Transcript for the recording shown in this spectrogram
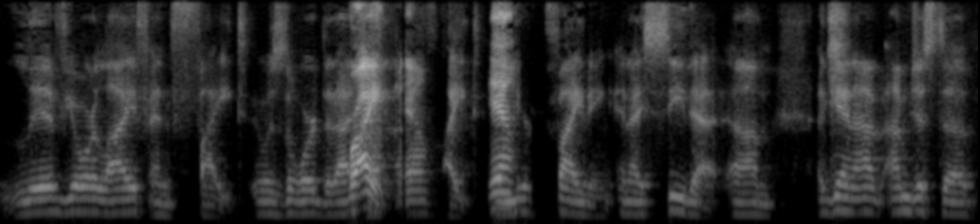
live your life and fight. It was the word that I right. Yeah. Fight. Yeah. And you're fighting, and I see that. Um, again, I'm, I'm just a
